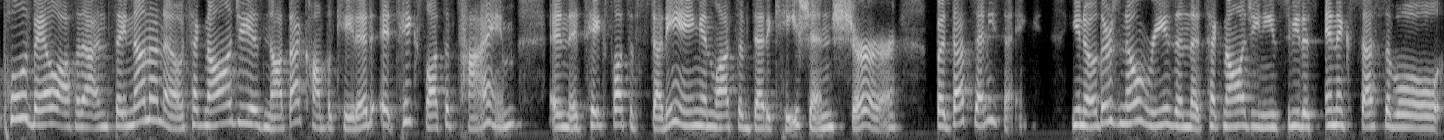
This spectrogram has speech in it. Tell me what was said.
pull a veil off of that and say no no no technology is not that complicated. It takes lots of time and it takes lots of studying and lots of dedication sure but that's anything. You know there's no reason that technology needs to be this inaccessible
